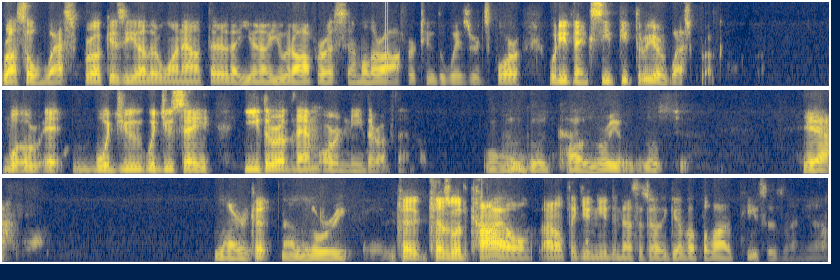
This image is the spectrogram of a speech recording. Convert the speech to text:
Russell Westbrook is the other one out there that you know you would offer a similar offer to the Wizards for. What do you think, CP3 or Westbrook? Would you would you say either of them or neither of them? I would go with Kyle Lowry over those two. Yeah, Larry, Could- not Lowry. Because with Kyle, I don't think you need to necessarily give up a lot of pieces. Then you know,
